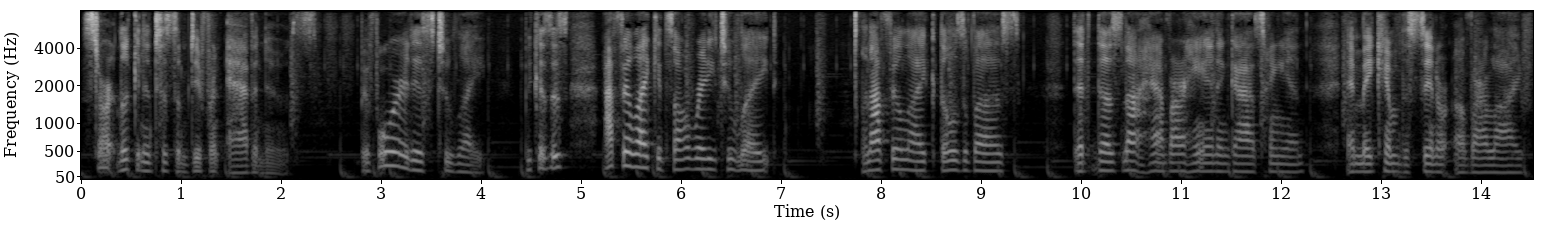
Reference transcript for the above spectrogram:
start looking into some different avenues before it is too late. Because it's, I feel like it's already too late. And I feel like those of us that does not have our hand in God's hand and make him the center of our life,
